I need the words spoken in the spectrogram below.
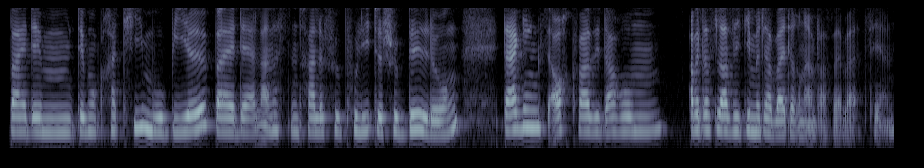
bei dem Demokratiemobil bei der Landeszentrale für politische Bildung. Da ging es auch quasi darum, aber das lasse ich die Mitarbeiterin einfach selber erzählen.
